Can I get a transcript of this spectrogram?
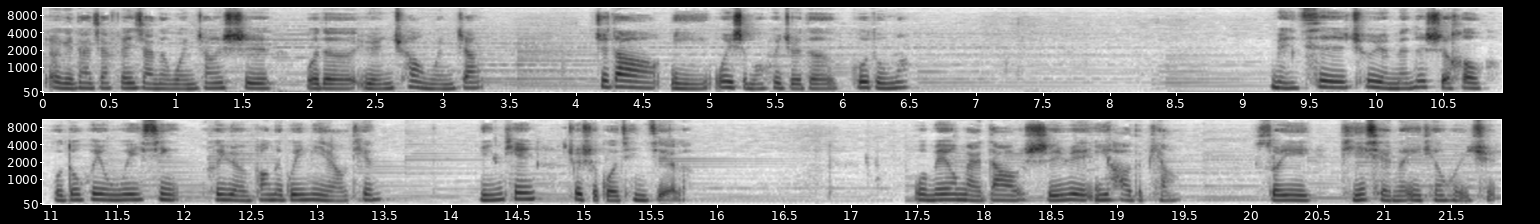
要给大家分享的文章是我的原创文章。知道你为什么会觉得孤独吗？每次出远门的时候，我都会用微信和远方的闺蜜聊天。明天就是国庆节了，我没有买到十月一号的票，所以提前了一天回去。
